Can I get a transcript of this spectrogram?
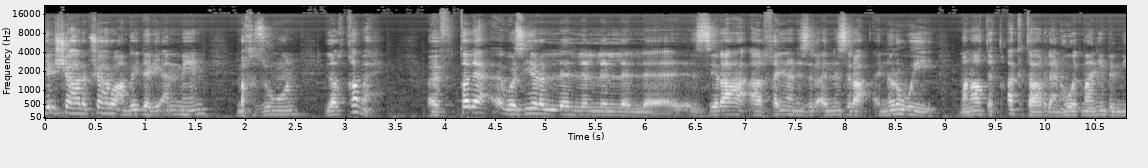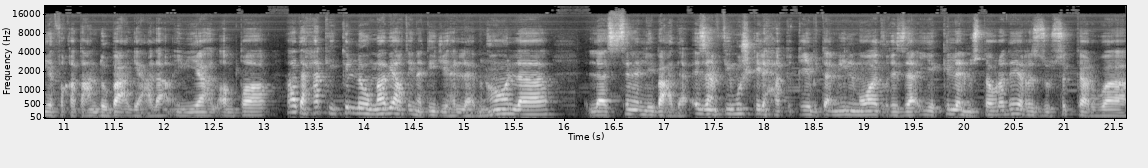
كل شهر بشهره عم بيقدر يأمن مخزون للقمح. طلع وزير الزراعة قال خلينا نزرع نزرع نروي مناطق أكثر لأنه هو 80% فقط عنده بعلي على مياه الأمطار. هذا حكي كله ما بيعطي نتيجة هلأ من هون للسنة اللي بعدها. إذا في مشكلة حقيقية بتأمين المواد الغذائية كلها المستوردة رز وسكر و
